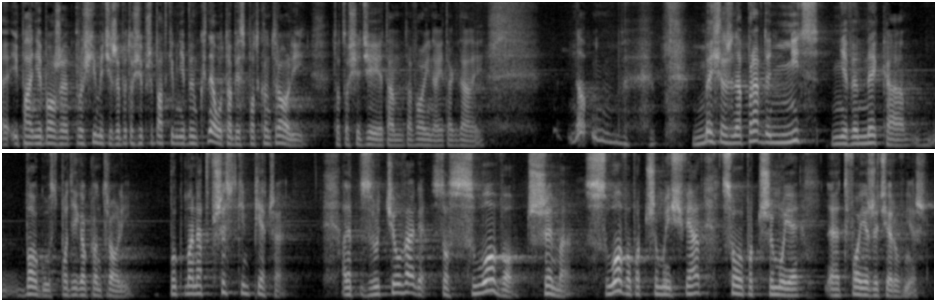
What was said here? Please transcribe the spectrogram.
e, i Panie Boże, prosimy Cię, żeby to się przypadkiem nie wymknęło Tobie spod kontroli, to co się dzieje tam, ta wojna i tak dalej. No, myślę, że naprawdę nic nie wymyka Bogu spod Jego kontroli. Bóg ma nad wszystkim pieczę. Ale zwróćcie uwagę, to słowo trzyma, słowo podtrzymuje świat, słowo podtrzymuje e, Twoje życie również.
